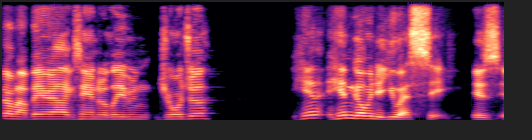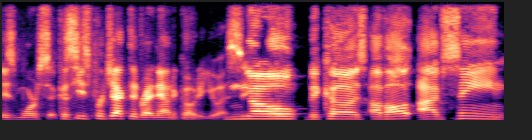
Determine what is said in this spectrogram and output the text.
Talking about Bear Alexander leaving Georgia. Him him going to USC is is more so because he's projected right now to go to USC. No, because of all I've seen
